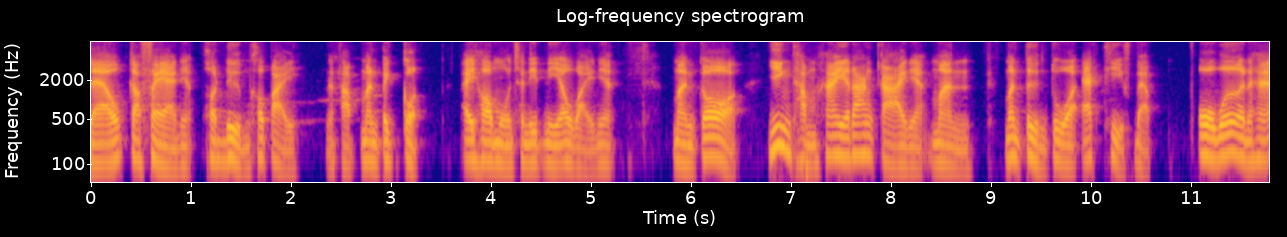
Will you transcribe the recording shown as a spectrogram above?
แล้วกาแฟเนี่ยพอดื่มเข้าไปนะครับ มันไปกดไอฮอร์โมนชนิดนี้เอาไว้เนี่ยมันก็ยิ่งทำให้ร่างกายเนี่ยมันมันตื่นตัวแอคทีฟแบบโอเวอร์นะฮะ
